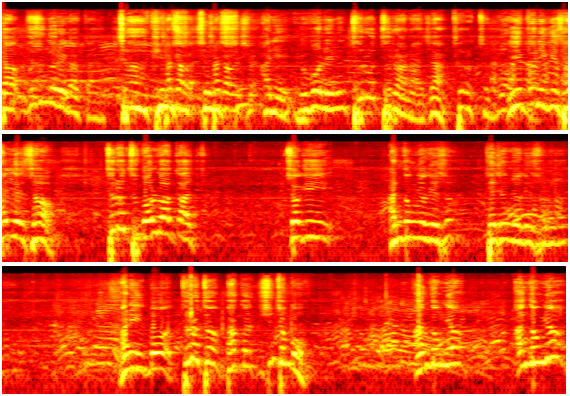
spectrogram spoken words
자, 무슨 노래 갈까요? 자, 잠깐만, 김수철 잠깐만, 씨. 아니 이번에는 트로트를 하나 하자. 트로트 뭐? 이 분위기 살려서 트로트 뭘로 할까? 저기 안동역에서 대전역에서? 아니 뭐 트로트 바꿔 신청곡 안동역? 안동역?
